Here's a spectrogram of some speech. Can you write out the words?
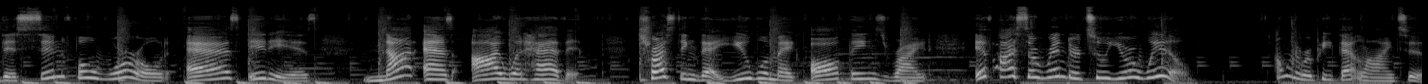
this sinful world as it is, not as I would have it, trusting that you will make all things right if I surrender to your will. I want to repeat that line too.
